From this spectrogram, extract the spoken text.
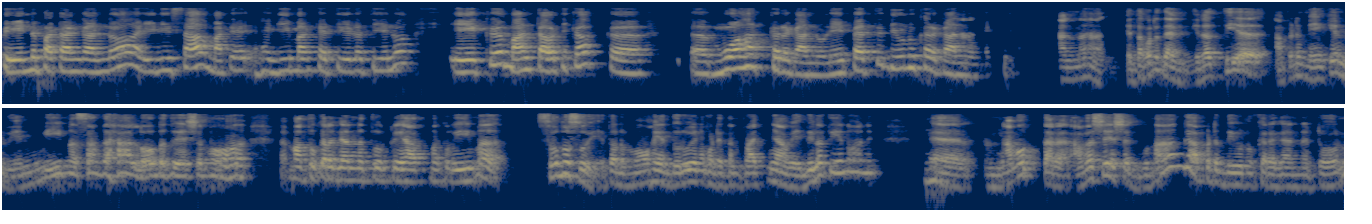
පේන්න පටන් ගන්නවා. ඒ නිසා මට හැඟීමක් ඇති වෙලා තියෙනවා. ඒක මම තව ටිකක් මුවහත් කරගන්න ඕනේ. මේ පැත්ත දියුණු කරගන්න ඕනේ කියලා. අන්න හරි. එතකොට දැන් විරතිය අපිට මේකෙන් වෙන්වීම සඳහා ලෝභ ද්වේෂ මෝහ මතු කරගන්න තු ක්‍රියාත්මක වීම සුදුසුයි. එතකොට මෝහය දුරු වෙනකොට එතන ප්‍රඥාව එදිලා තියෙනවානේ. නමුත් අර අවශේෂ ගුණාංග අපිට දියුණු කරගන්නට ඕන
